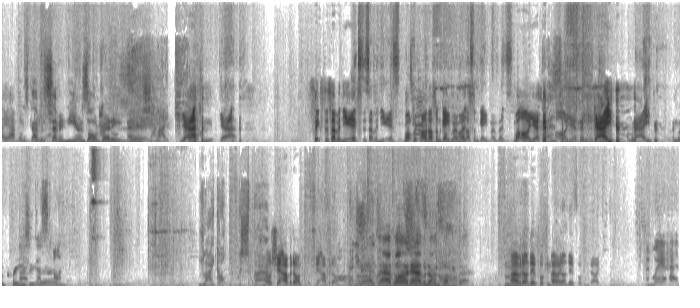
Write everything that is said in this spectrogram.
I am. I know this guy for seven years already. Who shall I kill? Yeah. Yeah. Six to seven years. Six years. to seven years. What? We can't have some gay moments. We can't have moments. some gay moments. What are you? As Oh, yeah. big. Gay? Okay. I'm a crazy man. onward. Like a whisper. oh shit, Abaddon. Oh shit, Abaddon. Already Yeah, moving. Abaddon, Abaddon fucking died. Hmm. Abaddon did fucking die. Abaddon did fucking die. I'm way ahead.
